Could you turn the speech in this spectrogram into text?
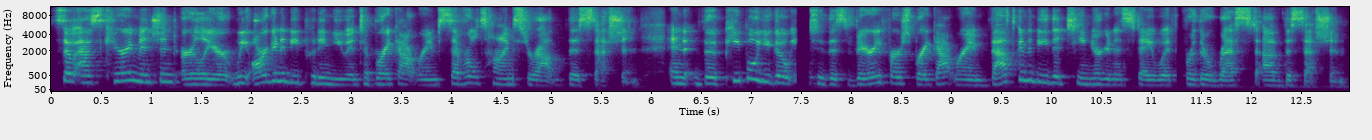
So as Carrie mentioned earlier, we are going to be putting you into breakout rooms several times throughout this session. And the people you go into this very first breakout room, that's going to be the team you're going to stay with for the rest of the session.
